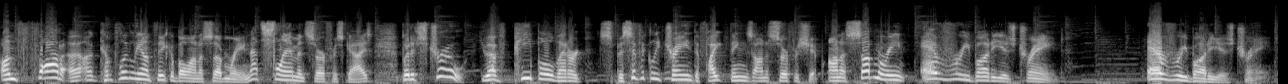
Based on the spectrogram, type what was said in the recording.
Unthought, uh, uh, completely unthinkable on a submarine. Not slamming surface guys, but it's true. You have people that are specifically trained to fight things on a surface ship. On a submarine, everybody is trained. Everybody is trained.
